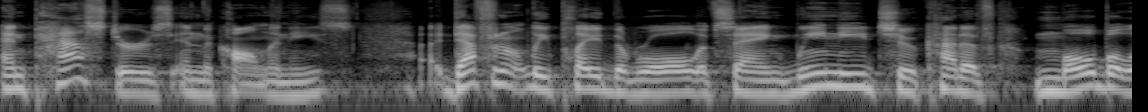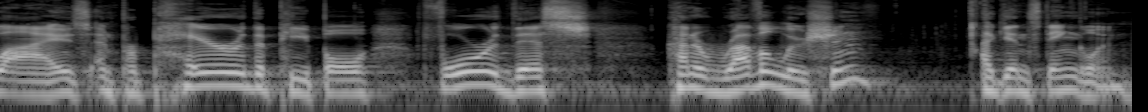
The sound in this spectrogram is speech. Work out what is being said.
And pastors in the colonies uh, definitely played the role of saying we need to kind of mobilize and prepare the people for this kind of revolution against England.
